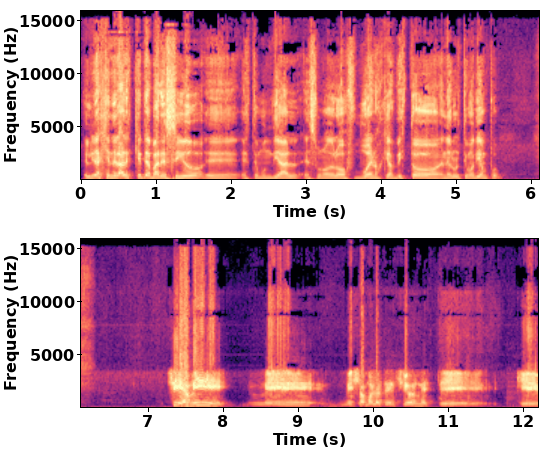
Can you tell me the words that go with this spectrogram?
En líneas generales, ¿qué te ha parecido eh, este mundial? ¿Es uno de los buenos que has visto en el último tiempo? Sí, a mí me, me llamó la atención este, que,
